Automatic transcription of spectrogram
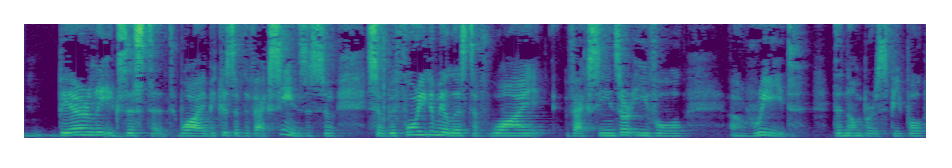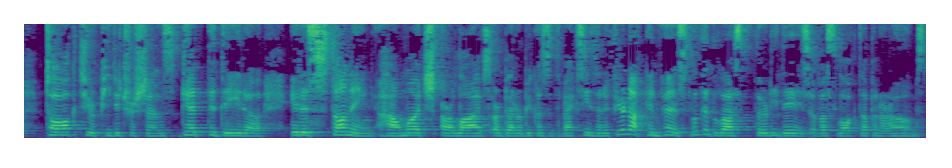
barely existent. Why? Because of the vaccines. And so, so before you give me a list of why vaccines are evil, uh, read the numbers, people. Talk to your pediatricians, get the data. It is stunning how much our lives are better because of the vaccines. And if you're not convinced, look at the last 30 days of us locked up in our homes.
